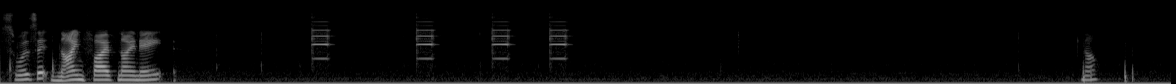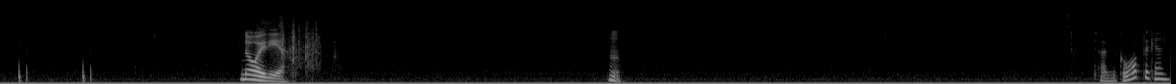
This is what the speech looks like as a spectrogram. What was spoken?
So was it 9598? No? No idea. Hmm. Time to go up again.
